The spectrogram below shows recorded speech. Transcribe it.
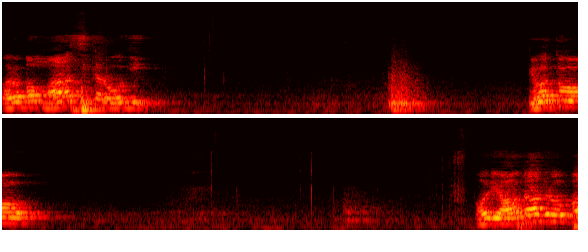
ಅವರೊಬ್ಬ ಮಾನಸಿಕ ರೋಗಿ. ಇವತ್ತು ಅವ್ರು ಯಾವುದಾದ್ರೂ ಒಬ್ಬ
